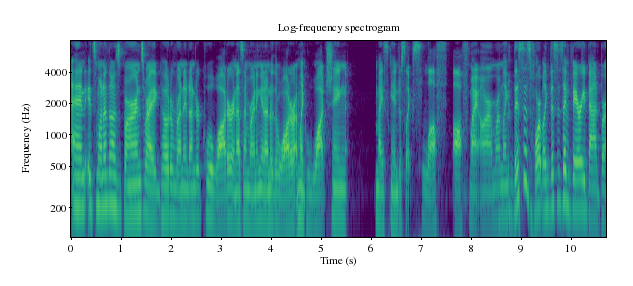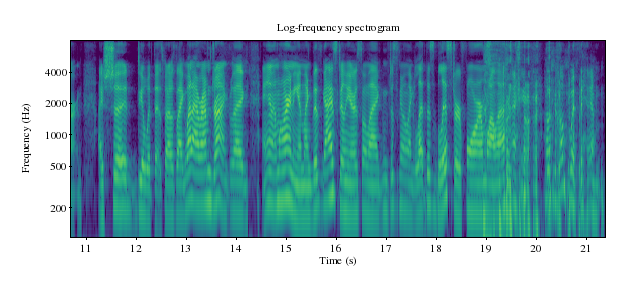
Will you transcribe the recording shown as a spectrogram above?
and it's one of those burns where I go to run it under cool water and as I'm running it under the water, I'm like watching my skin just like slough off my arm where I'm like, this is horrible. Like, this is a very bad burn. I should deal with this. But I was like, whatever, I'm drunk. Like, and I'm horny. And like, this guy's still here. So like, I'm just gonna like let this blister form while I hook up with him.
